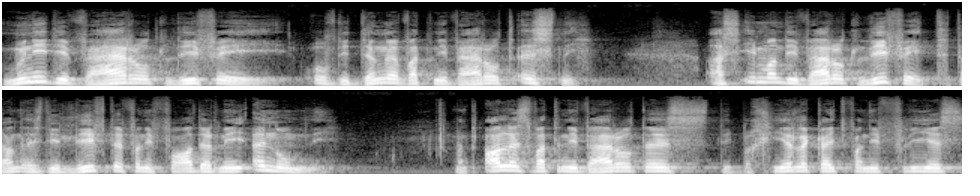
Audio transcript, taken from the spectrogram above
Moenie die wêreld lief hê of die dinge wat in die wêreld is nie. As iemand die wêreld liefhet, dan is die liefde van die Vader nie in hom nie. Want alles wat in die wêreld is, die begeerlikheid van die vlees,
